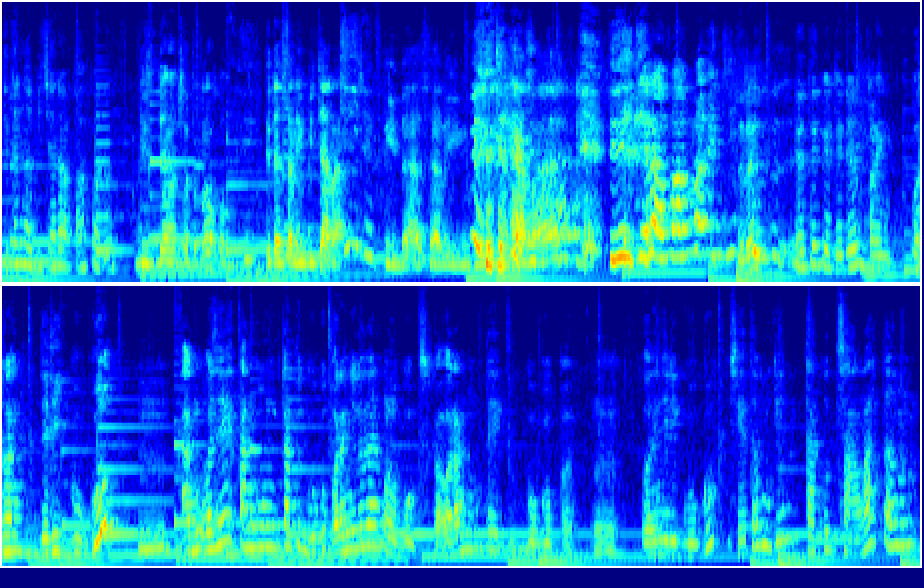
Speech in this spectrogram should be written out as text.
kita nggak bicara apa-apa dong di dalam satu kelompok? Tidak saling bicara? Tidak. Saling bicara. Tidak bicara apa-apa anjing. Terus? Itu kejadian paling orang jadi gugup. Hmm, tanggung maksudnya tanggung tapi gugup. Orang juga kan kalau gu- suka orang teh gugup. Eh. hmm. orang jadi gugup saya tahu mungkin takut salah tang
